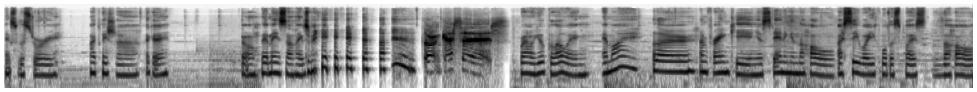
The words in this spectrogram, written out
Thanks for the story. My pleasure. Okay. Oh, That means nothing to me. Don't guess it. Wow, you're glowing. Am I? Hello, I'm Frankie and you're standing in the hole. I see why you call this place the hole.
